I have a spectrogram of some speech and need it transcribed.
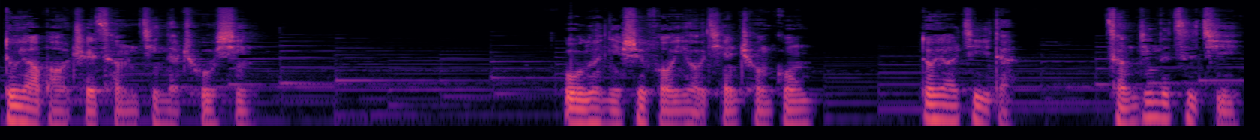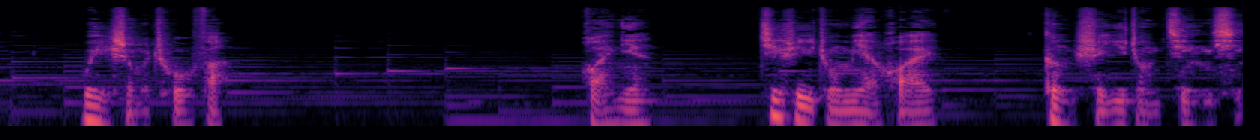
都要保持曾经的初心。无论你是否有钱成功，都要记得，曾经的自己为什么出发。怀念，既是一种缅怀，更是一种警醒。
